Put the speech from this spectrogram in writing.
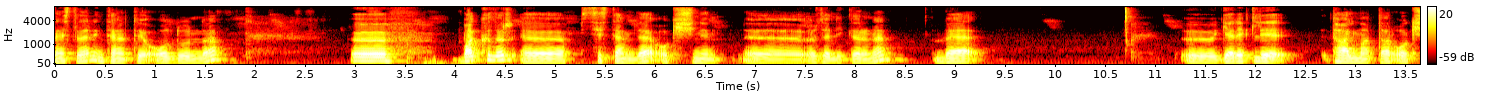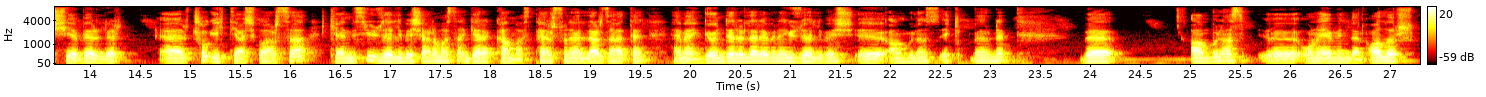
nesnelerin interneti olduğunda bakılır sistemde o kişinin e, özelliklerine ve gerekli talimatlar o kişiye verilir. Eğer çok ihtiyaç varsa kendisi 155 aramasına gerek kalmaz. Personeller zaten hemen gönderirler evine 155 e, ambulans ekiplerini ve ambulans e, onu evinden alır.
